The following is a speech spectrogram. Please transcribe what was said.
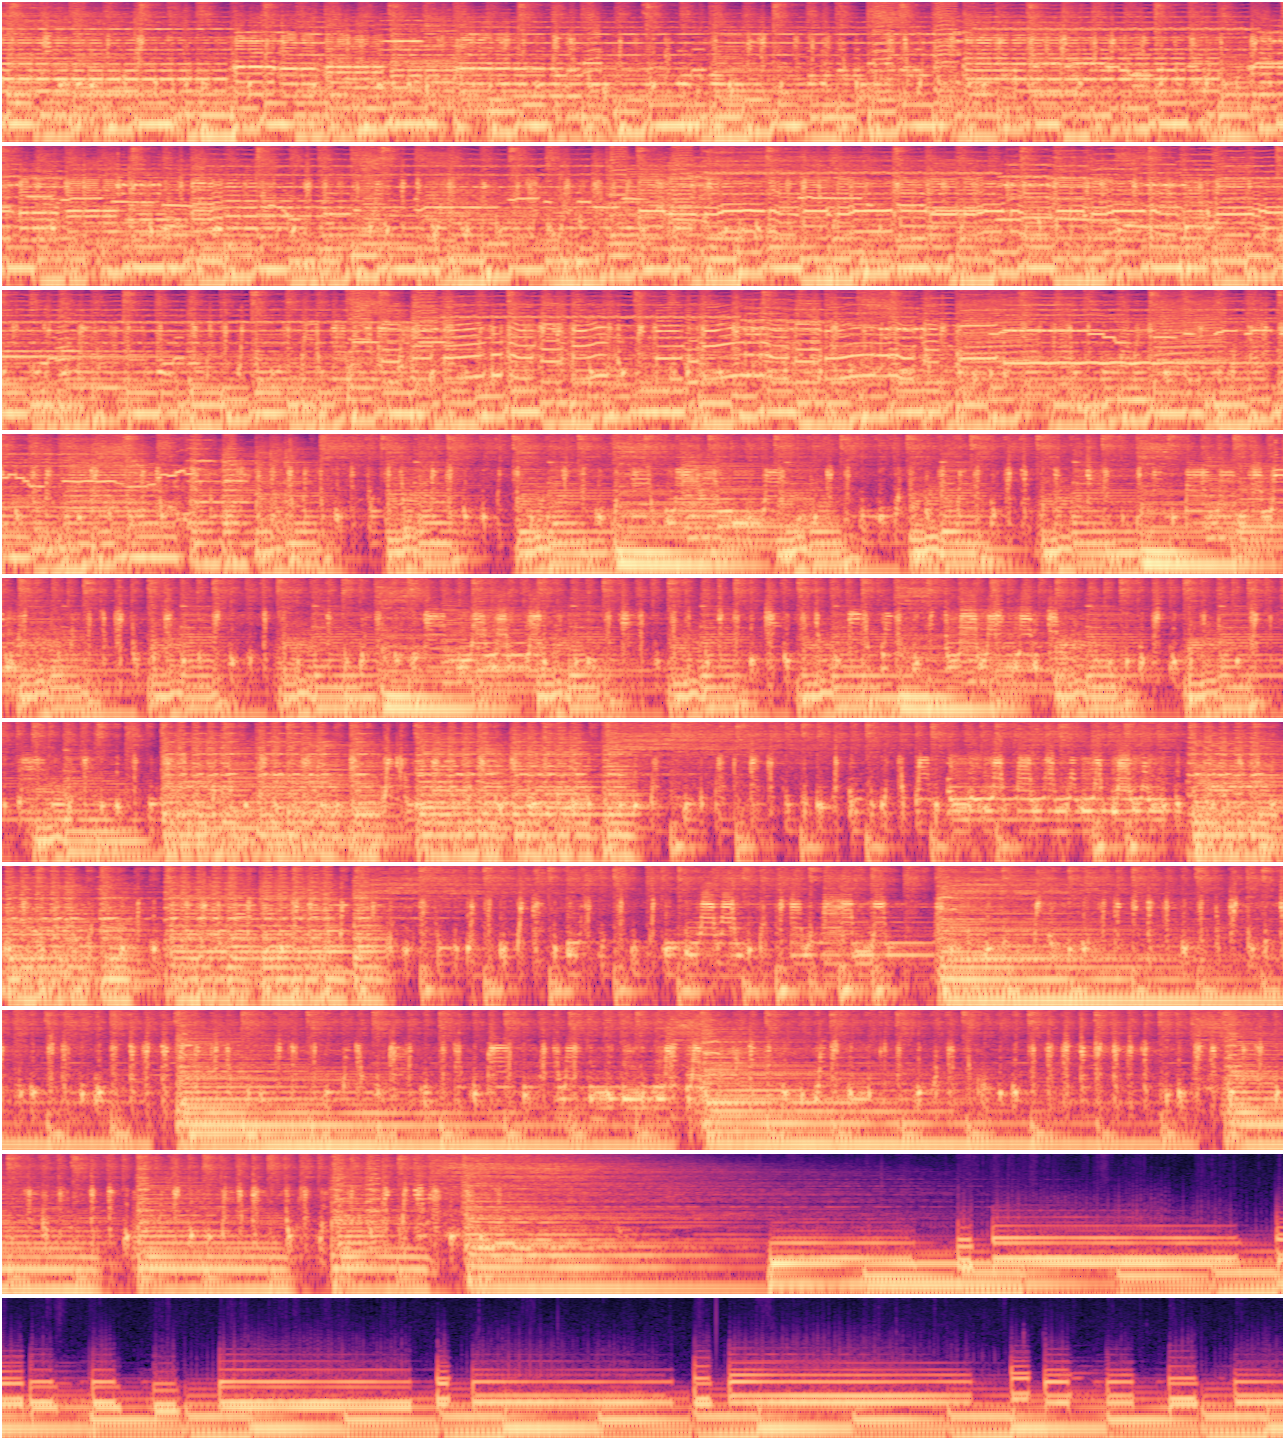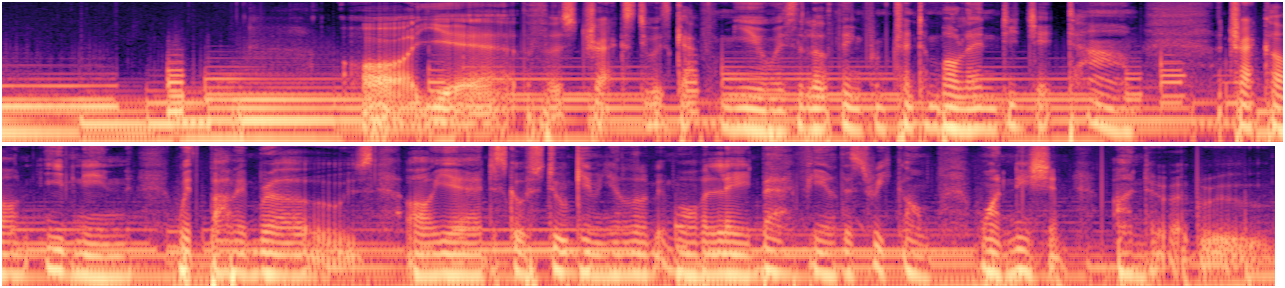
is the little thing from Trentemoeller and DJ Tom. A track called Evening with Bobi Bros. Oh yeah, Disco Stu giving you a little bit more of a laid back feel this week on One Nation Under a Groove.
